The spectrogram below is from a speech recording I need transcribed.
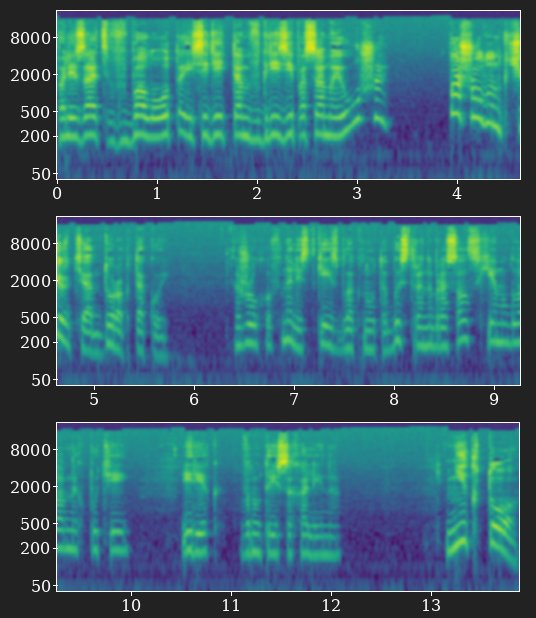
полезать в болото и сидеть там в грязи по самые уши? Пошел он к чертям, дурак такой. Жухов на листке из блокнота быстро набросал схему главных путей и рек внутри Сахалина. Никто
